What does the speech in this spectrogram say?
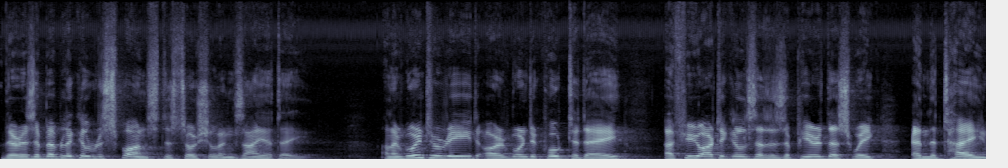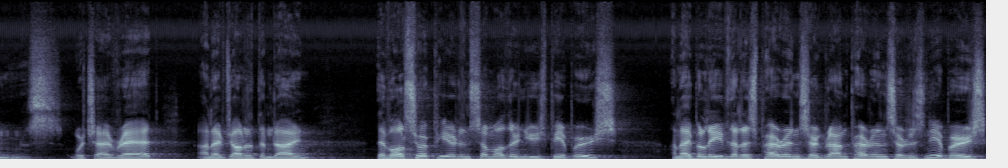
there is a biblical response to social anxiety. And I'm going to read, or I'm going to quote today, a few articles that has appeared this week in the Times, which I've read and I've jotted them down. They've also appeared in some other newspapers, and I believe that as parents or grandparents or as neighbours,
